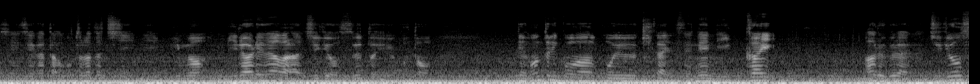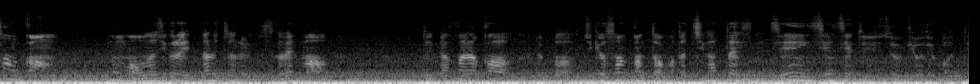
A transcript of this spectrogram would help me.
先生方大人たちに見,、ま、見られながら授業をするということ。で本当にこうこういう機会ですね年に1回あるぐらいの授業参観同じぐらいになるっちゃなるんですかね。まあでなかなかやっぱ授業参観とはまた違ったですね。全員先生という状況でこうやって、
